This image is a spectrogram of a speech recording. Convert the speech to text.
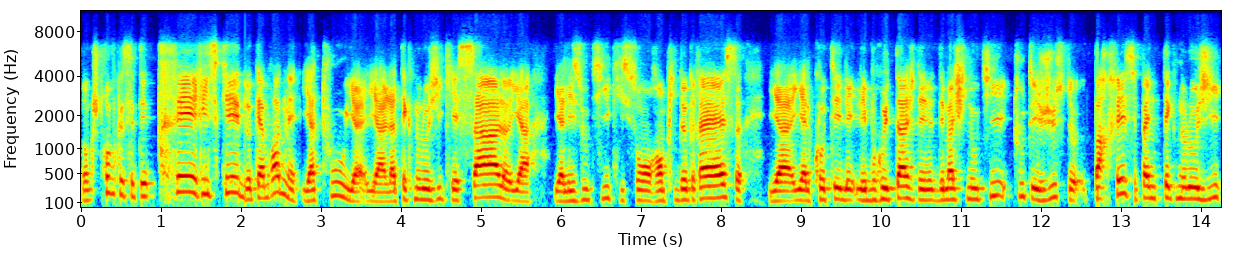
Donc je trouve que c'était très risqué de Cameron, mais il y a tout. Il y a, y a la technologie qui est sale, il y a, il y a les outils qui sont remplis de graisse, il y a, le côté, les, les bruitages des, machines-outils, tout est juste parfait. C'est pas une technologie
